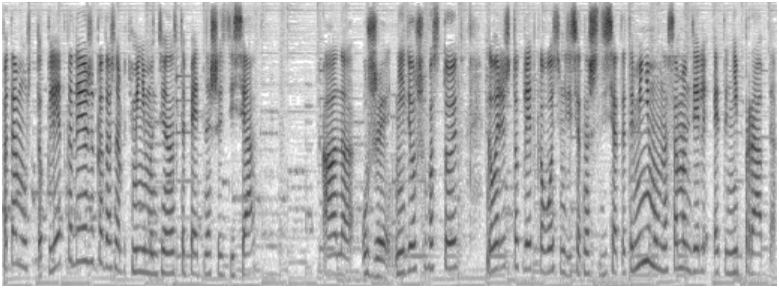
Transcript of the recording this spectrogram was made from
Потому что клетка для ежика должна быть минимум 95 на 60 а она уже недешево стоит. Говорят, что клетка 80 на 60 это минимум, на самом деле это неправда.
